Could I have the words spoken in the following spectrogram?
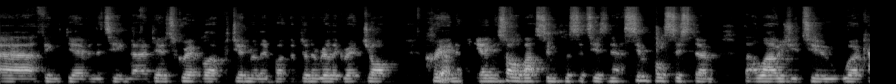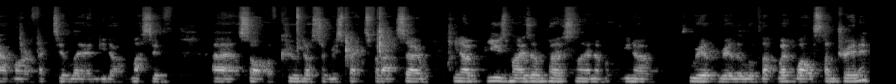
Uh, I think Dave and the team there, Dave's a great bloke generally, but they've done a really great job creating yeah. Again, it's all about simplicity, isn't it? A simple system that allows you to work out more effectively and, you know, massive uh, sort of kudos and respect for that. So, you know, use MyZone personally and, you know, really, really love that whilst I'm training.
